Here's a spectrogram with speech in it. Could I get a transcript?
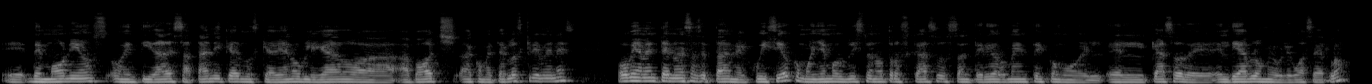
eh, demonios o entidades satánicas los que habían obligado a, a a cometer los crímenes. Obviamente no es aceptado en el juicio, como ya hemos visto en otros casos anteriormente, como el, caso de El Diablo me obligó a hacerlo,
